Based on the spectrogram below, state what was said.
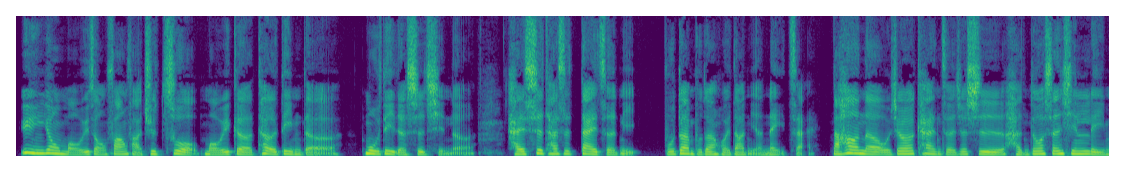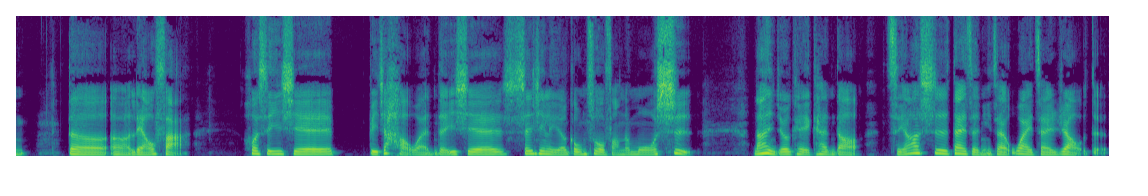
运用某一种方法去做某一个特定的目的的事情呢，还是他是带着你不断不断回到你的内在？然后呢，我就会看着就是很多身心灵的呃疗法，或是一些比较好玩的一些身心灵的工作坊的模式，然后你就可以看到，只要是带着你在外在绕的。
